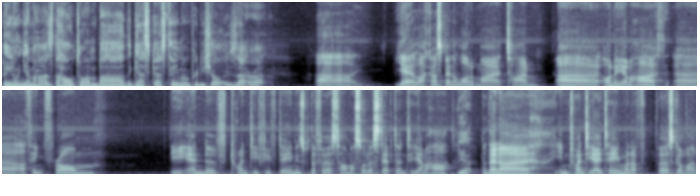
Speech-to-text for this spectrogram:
been on Yamahas the whole time, bar the Gas Gas team, I'm pretty sure. Is that right? Uh, yeah, like I spent a lot of my time uh, on a Yamaha. Uh, I think from the end of 2015 is the first time I sort of stepped into Yamaha. Yeah. But then uh, in 2018, when I first got my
